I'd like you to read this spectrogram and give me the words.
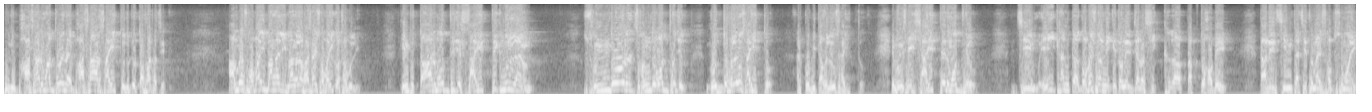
শুধু ভাষার মাধ্যমে নয়, ভাষা আর সাহিত্য দুটো তফাত আছে। আমরা সবাই বাঙালি, বাংলা ভাষায় সবাই কথা বলি। কিন্তু তার মধ্যে যে সাহিত্যিক মূল্যায়ন, সুন্দর, ছন্দবদ্ধ যে গদ্য হলেও সাহিত্য আর কবিতা হলেও সাহিত্য। এবং সেই সাহিত্যের মধ্যেও যে এইখানকার গবেষণা নিকেতনের যারা শিক্ষা প্রাপ্ত হবে, তাদের চিন্তা চেতনায় সবসময়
